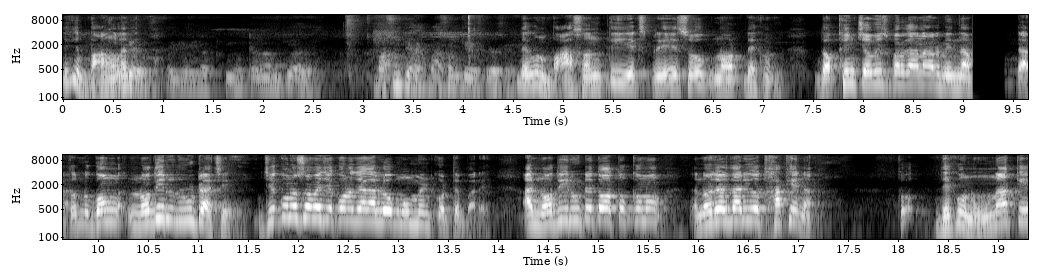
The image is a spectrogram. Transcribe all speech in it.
দেখি বাংলাদেশ দেখুন বাসন্তী এক্সপ্রেস হোক নর্থ দেখুন দক্ষিণ চব্বিশ পরগনা আর মিদনাপুরটা তো গঙ্গা নদীর রুট আছে। যে কোনো সময় যে কোনো জায়গায় লোক মুভমেন্ট করতে পারে। আর নদী রুটে তো অত কোনো নজরদারিও থাকে না। তো দেখুন ওনাকে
